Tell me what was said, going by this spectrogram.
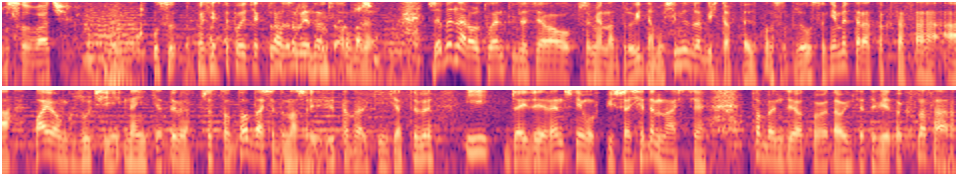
usuwać. Usu- Właśnie chcę powiedzieć, jak to A zrobić. sobie tam dobrze. Żeby na Roll20 zadziałało przemiana druida, musimy zrobić to w ten sposób, że usuniemy teraz Toxlasara, a pająk rzuci na inicjatywę, przez co doda się do naszej tabelki inicjatywy i JJ ręcznie mu wpisze 17, co będzie odpowiadało inicjatywie Toxlasara.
